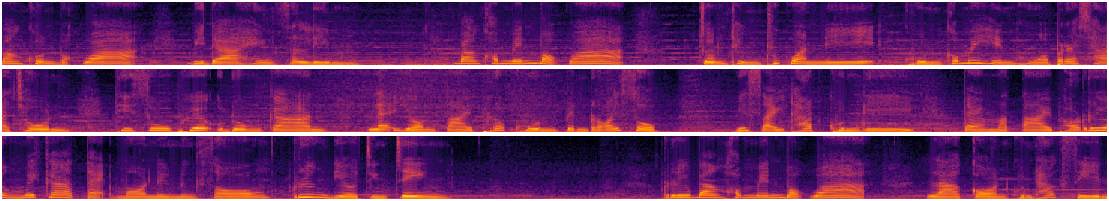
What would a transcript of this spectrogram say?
บางคนบอกว่า บิดาแห่งสลิม บางคอมเมนต์บอกว่า จนถึงทุกวันนี้คุณก็ไม่เห็นหัวประชาชนที่สู้เพื่ออุดมการและยอมตายเพราะคุณเป็นร้อยศพ วิสัยทัศน์คุณดี แต่มาตายเพราะเรื่องไม่กล้าแตะม .112 เรื่องเดียวจริง ๆ หรือบางคอมเมนต์บอกว่า ลาก่อนคุณทักษิณ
